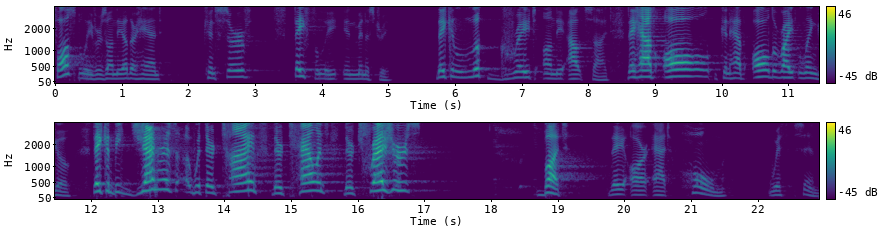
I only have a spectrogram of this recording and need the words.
False believers, on the other hand, can serve faithfully in ministry. They can look great on the outside. They have all can have all the right lingo. They can be generous with their time, their talents, their treasures, but they are at home with sin.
